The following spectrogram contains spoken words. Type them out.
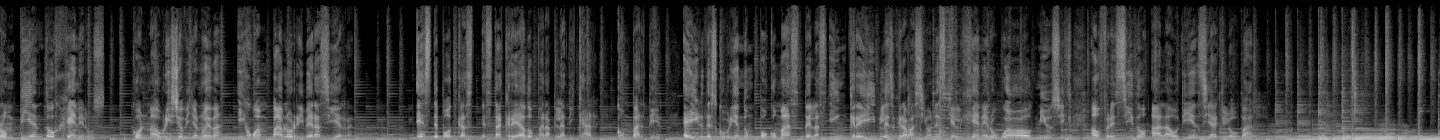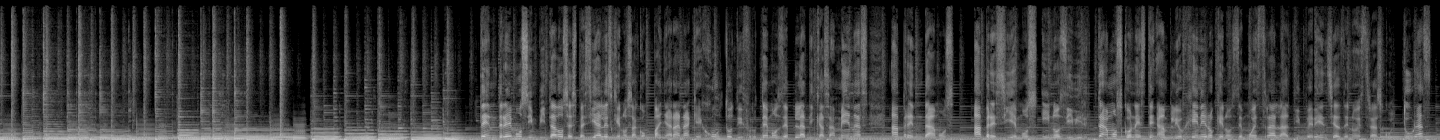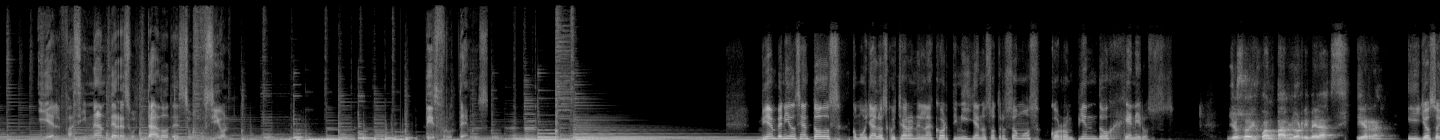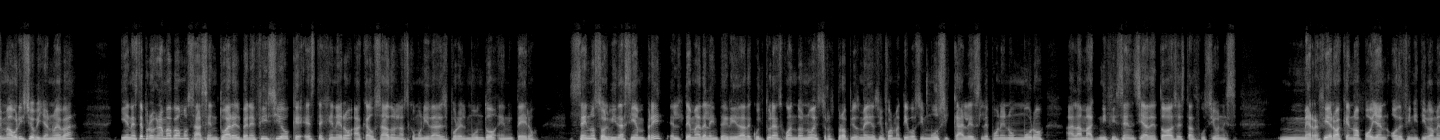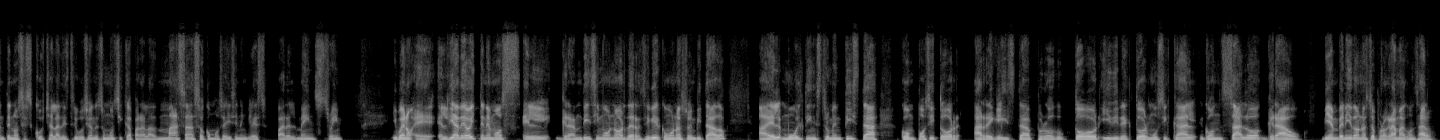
Corrompiendo Géneros con Mauricio Villanueva y Juan Pablo Rivera Sierra. Este podcast está creado para platicar, compartir e ir descubriendo un poco más de las increíbles grabaciones que el género World Music ha ofrecido a la audiencia global. Invitados especiales que nos acompañarán a que juntos disfrutemos de pláticas amenas, aprendamos, apreciemos y nos divirtamos con este amplio género que nos demuestra las diferencias de nuestras culturas y el fascinante resultado de su fusión. Disfrutemos. Bienvenidos sean todos. Como ya lo escucharon en la cortinilla, nosotros somos Corrompiendo Géneros. Yo soy Juan Pablo Rivera Sierra. Y yo soy Mauricio Villanueva. Y en este programa vamos a acentuar el beneficio que este género ha causado en las comunidades por el mundo entero. Se nos olvida siempre el tema de la integridad de culturas cuando nuestros propios medios informativos y musicales le ponen un muro a la magnificencia de todas estas fusiones me refiero a que no apoyan o definitivamente no se escucha la distribución de su música para las masas o como se dice en inglés, para el mainstream. Y bueno, eh, el día de hoy tenemos el grandísimo honor de recibir como nuestro invitado a el multiinstrumentista, compositor, arreglista, productor y director musical Gonzalo Grau. Bienvenido a nuestro programa, Gonzalo.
